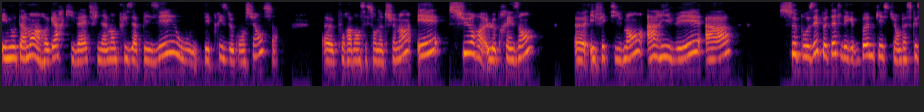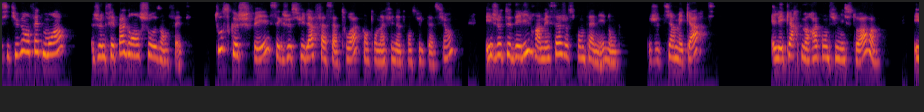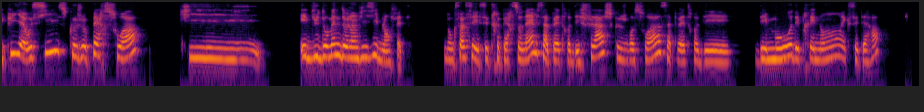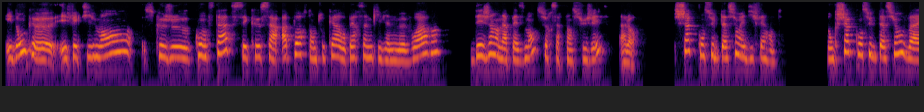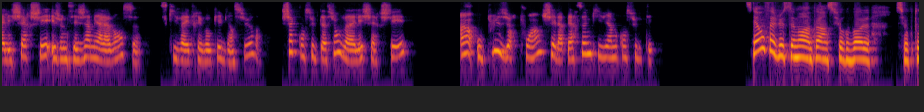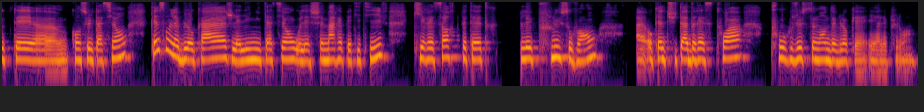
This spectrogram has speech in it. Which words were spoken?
et notamment un regard qui va être finalement plus apaisé ou des prises de conscience euh, pour avancer sur notre chemin et sur le présent, euh, effectivement, arriver à se poser peut-être les bonnes questions. Parce que si tu veux, en fait, moi, je ne fais pas grand-chose en fait tout ce que je fais, c'est que je suis là face à toi quand on a fait notre consultation et je te délivre un message spontané. Donc, je tire mes cartes et les cartes me racontent une histoire. Et puis, il y a aussi ce que je perçois qui est du domaine de l'invisible, en fait. Donc ça, c'est très personnel. Ça peut être des flashs que je reçois, ça peut être des, des mots, des prénoms, etc. Et donc, euh, effectivement, ce que je constate, c'est que ça apporte, en tout cas aux personnes qui viennent me voir, déjà un apaisement sur certains sujets. Alors, chaque consultation est différente. Donc, chaque consultation va aller chercher, et je ne sais jamais à l'avance ce qui va être évoqué, bien sûr, chaque consultation va aller chercher un ou plusieurs points chez la personne qui vient me consulter. Si on fait justement un peu un survol sur toutes tes euh, consultations, quels sont les blocages, les limitations ou les schémas répétitifs qui ressortent peut-être le plus souvent, euh, auxquels tu t'adresses toi pour justement débloquer et aller plus loin?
